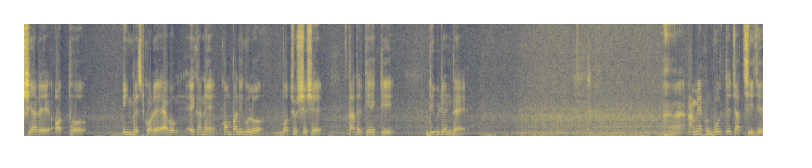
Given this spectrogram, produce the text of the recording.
শেয়ারে অর্থ ইনভেস্ট করে এবং এখানে কোম্পানিগুলো বছর শেষে তাদেরকে একটি ডিভিডেন্ড দেয়। হ্যাঁ আমি এখন বলতে চাচ্ছি যে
